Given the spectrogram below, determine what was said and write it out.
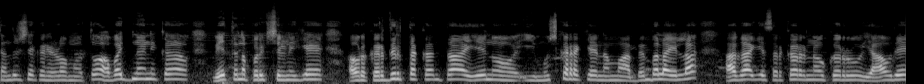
ಚಂದ್ರಶೇಖರ್ ಹೇಳೋ ಮಾತು. ಅವೈಜ್ಞಾನಿಕ ವೇತನ ಪರೀಕ್ಷಣೆಗೆ ಅವರು ಕರೆದಿರ್ತಕ್ಕಂಥ ಏನು ಈ ಮುಷ್ಕರಕ್ಕೆ ನಮ್ಮ ಬೆಂಬಲ ಇಲ್ಲ. ಹಾಗಾಗಿ ಸರ್ಕಾರಿ ನೌಕರರು ಯಾವುದೇ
